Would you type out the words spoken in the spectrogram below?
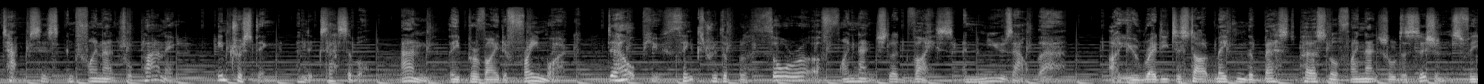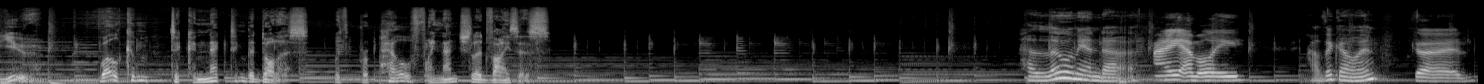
taxes, and financial planning interesting and accessible. And they provide a framework to help you think through the plethora of financial advice and news out there. Are you ready to start making the best personal financial decisions for you? Welcome to Connecting the Dollars with Propel Financial Advisors. Hello, Amanda. Hi, Emily. How's it going? Good.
